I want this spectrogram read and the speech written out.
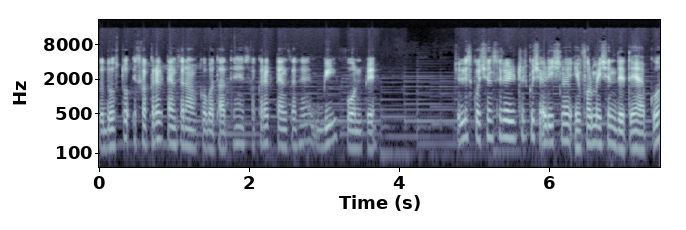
तो दोस्तों, इसका करेक्ट आंसर आपको बताते हैं। इसका करेक्ट आंसर है बी फ़ोन पे चलिए इस क्वेश्चन से रिलेटेड कुछ एडिशनल इन्फॉर्मेशन देते हैं आपको।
